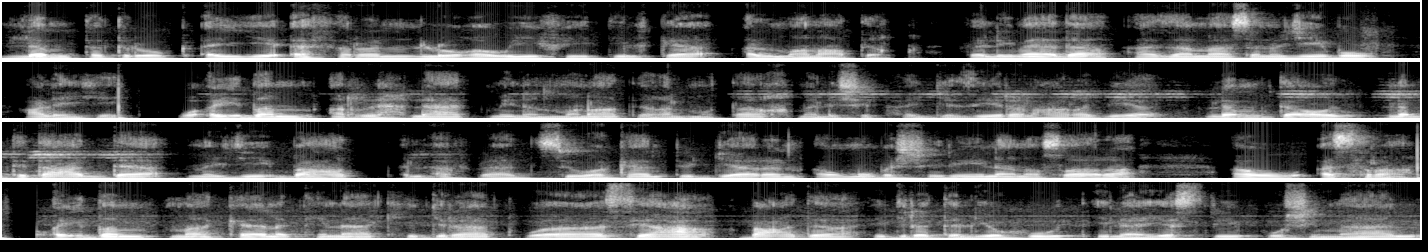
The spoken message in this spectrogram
لم تترك أي أثرا لغوي في تلك المناطق فلماذا؟ هذا ما سنجيب عليه وأيضا الرحلات من المناطق المتاخمة لشبه الجزيرة العربية لم تعد لم تتعدى مجيء بعض الأفراد سواء كان تجارا أو مبشرين نصارى أو أسرى. أيضا ما كانت هناك هجرات واسعة بعد هجرة اليهود إلى يثرب وشمال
